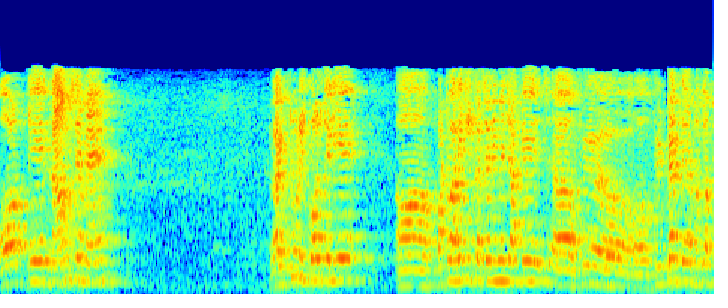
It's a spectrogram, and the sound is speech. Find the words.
और के नाम से मैं राइट टू रिकॉल के लिए पटवारी की कचहरी में जाके फीडबैक दे मतलब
